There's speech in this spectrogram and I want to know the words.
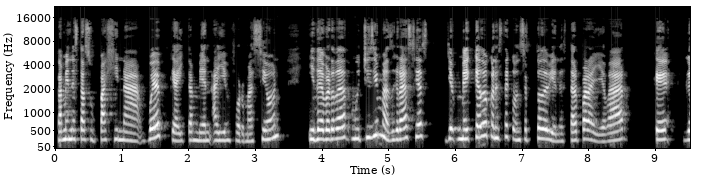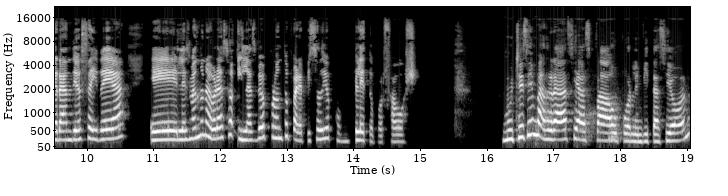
También está su página web, que ahí también hay información. Y de verdad, muchísimas gracias. me quedo con este concepto de bienestar para llevar. Qué grandiosa idea. Eh, les mando un abrazo y las veo pronto para episodio completo, por favor. Muchísimas gracias, Pau, por la invitación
